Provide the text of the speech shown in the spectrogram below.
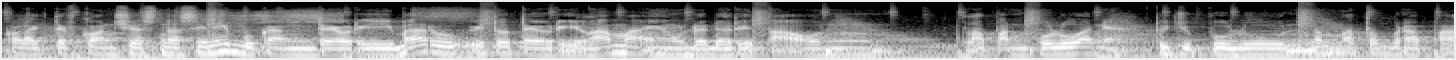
collective consciousness ini bukan teori baru itu teori lama yang udah dari tahun 80-an ya 76 atau berapa.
